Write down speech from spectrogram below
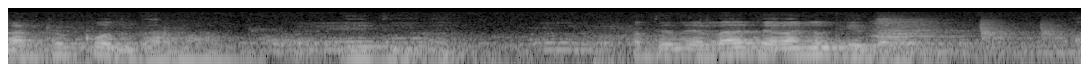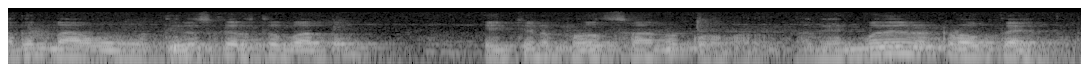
ರಾಷ್ಟ್ರಕ್ಕೂ ಒಂದು ಧರ್ಮ, ನೀತಿ ಇದೆ. ಮತ್ತು ಎಲ್ಲ ಜನಾಂಗಕ್ಕೂ ಇದ್ದಾವೆ ಅದನ್ನು ನಾವು ತಿರಸ್ಕರಿಸಬಾರ್ದು ಹೆಚ್ಚಿನ ಪ್ರೋತ್ಸಾಹನೂ ಕೊಡಬಾರ್ದು. ಅದು ಹೆಂಗುದೇ ನಡ್ಕೊಂಡು ಹೋಗ್ತಾ ಇರ್ತದೆ.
